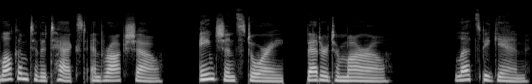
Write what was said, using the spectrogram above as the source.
Welcome to the Text and Rock Show. Ancient Story, Better Tomorrow. Let's begin.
